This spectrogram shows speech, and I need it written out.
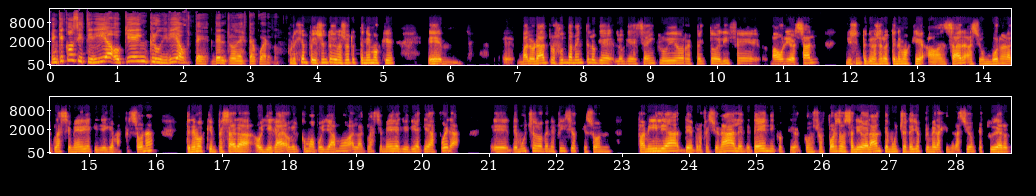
en qué consistiría o qué incluiría usted dentro de este acuerdo? Por ejemplo, yo siento que nosotros tenemos que eh, eh, valorar profundamente lo que, lo que se ha incluido respecto del IFE más universal. Yo siento que nosotros tenemos que avanzar hacia un bono a la clase media que llegue a más personas. Tenemos que empezar a o llegar a ver cómo apoyamos a la clase media que hoy día queda afuera eh, de muchos de los beneficios que son familias de profesionales, de técnicos que con su esfuerzo han salido adelante, muchos de ellos primera generación que estudiaron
